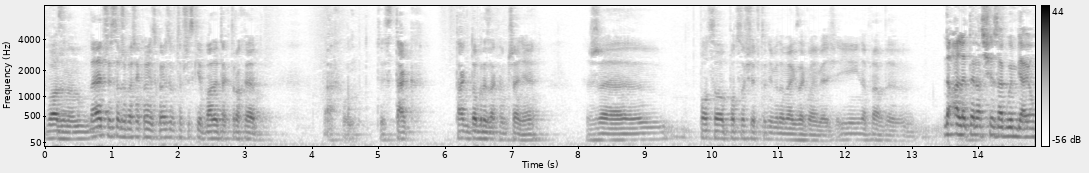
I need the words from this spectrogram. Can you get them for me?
Boże, no. Najlepsze jest to, że właśnie koniec końców te wszystkie wady tak trochę... Ach chuj. To jest tak, tak dobre zakończenie, że po co, po co się w to nie wiadomo jak zagłębiać i naprawdę... No ale teraz się zagłębiają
